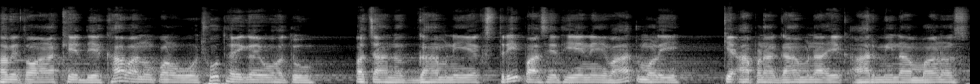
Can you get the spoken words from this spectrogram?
હવે તો આંખે દેખાવાનું પણ ઓછું થઈ ગયું હતું. અચાનક ગામની એક સ્ત્રી પાસેથી એને વાત મળી કે આપણા ગામના એક આર્મીના માણસ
